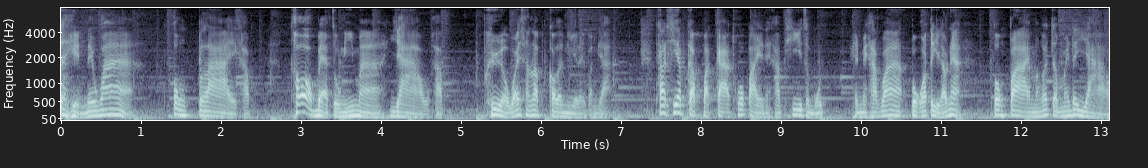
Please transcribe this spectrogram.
จะเห็นได้ว่าตรงปลายครับเขาออกแบบตรงนี้มายาวครับ เผื่อไว้สำหรับกรณีอะไรบางอย่าง ถ้าเทียบกับปากกาทั่วไปนะครับ ที่สมมติเห็นไหมครับว่าปกติแล้วเนี่ยตรงปลายมันก็จะไม่ได้ยาว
